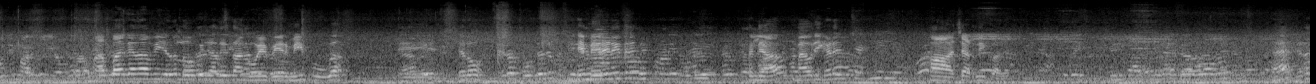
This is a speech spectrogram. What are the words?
ਉਹਦੀ ਮਰਜ਼ੀ ਆ ਉਹ। ਆਪਾਂ ਕਹਿੰਦਾ ਵੀ ਜਦੋਂ ਲੋਕ ਜ਼ਿਆਦਾ ਤੰਗ ਹੋਏ ਫੇਰ ਮੀਂਹ ਪਊਗਾ। ਤੇ ਚਲੋ ਇਹਦਾ ਫੋਟੋ ਦੇ ਮਸ਼ੀਨ ਇਹ ਮੇਰੇ ਨੇ ਤੇਰੇ? ਪਾਣੀ ਥੋੜੇ ਫਿਰ ਤੇ ਲਿਆ ਮੈਂ ਉਰੀ ਖੜਿਆ? ਹਾਂ ਚਟਨੀ ਪਾ ਦੇ। ਹੈ? ਜਿਹੜਾ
